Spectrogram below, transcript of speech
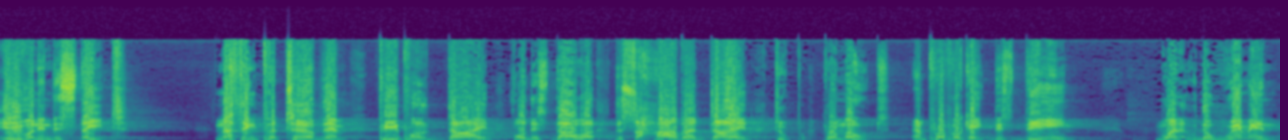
even in this state. Nothing perturbed them. People died for this dawah. The Sahaba died to promote and propagate this deen. When the women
